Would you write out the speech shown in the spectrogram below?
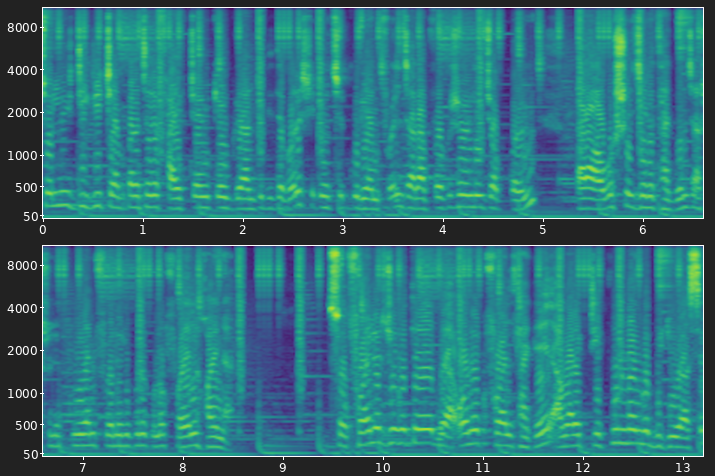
চল্লিশ ডিগ্রি টেম্পারেচারে ফাইভ টাইম কেউ গ্যারান্টি দিতে পারে, সেটা হচ্ছে কোরিয়ান ফয়েল যারা প্রফেশনালি জব করেন, তারা অবশ্যই জেনে থাকবেন যে আসলে কোরিয়ান ফয়েলের উপরে কোনো ফয়েল হয় না। সো ফয়েলের জগতে অনেক ফয়েল থাকে। আমার একটি পূর্ণাঙ্গ ভিডিও আছে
